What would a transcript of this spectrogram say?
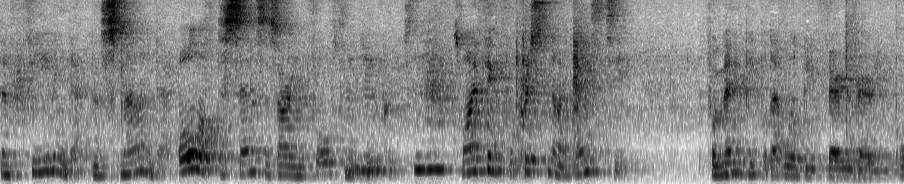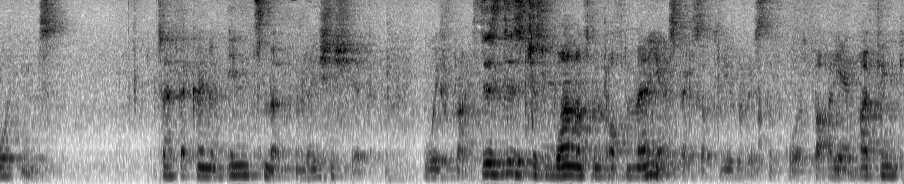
than feeling that, than smelling that. All of the senses are involved in the Mhm. Eucharist. hmm So I think for Christian identity, for many people, that will be very, very important to have that kind of intimate relationship with Christ. This, this is just one of the, of the many aspects of the Eucharist, of course, but I, Yeah. I think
